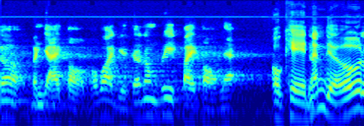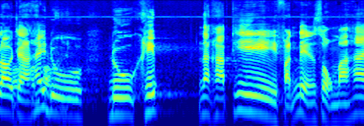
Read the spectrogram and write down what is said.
ก็บรรยายต่อเพราะว่าเดี๋ยวจะต้องรีบไปต่อแล้ว โอเค นั้นเดี๋ยวเราจะให้ดูดูคลิปนะครับที่ฝันเด่นส่งมาให้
